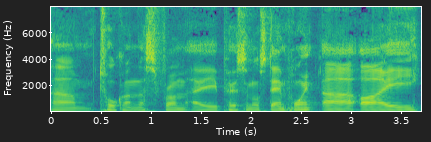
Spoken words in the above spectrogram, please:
um, talk on this from a personal standpoint. Uh, I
